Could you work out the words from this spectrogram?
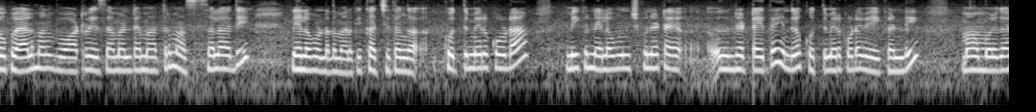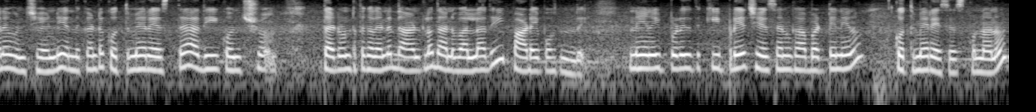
ఒకవేళ మనం వాటర్ వేసామంటే మాత్రం అస్సలు అది నిలవ ఉండదు మనకి ఖచ్చితంగా. కొత్తిమీర కూడా మీకు నిలవ ఉంచుకునే టై ఉండేటైతే ఇందులో కొత్తిమీర కూడా వేయకండి. మామూలుగానే ఉంచేయండి. ఎందుకంటే కొత్తిమీర వేస్తే అది కొంచెం తడి ఉంటుంది కదండి. దాంట్లో దానివల్ల అది పాడైపోతుంది. నేను ఇప్పటికి ఇప్పుడే చేశాను కాబట్టి నేను కొత్తిమీర వేసేసుకున్నాను.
